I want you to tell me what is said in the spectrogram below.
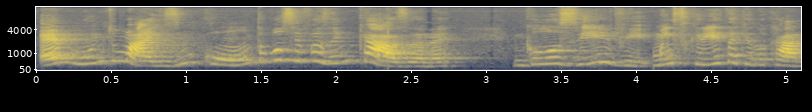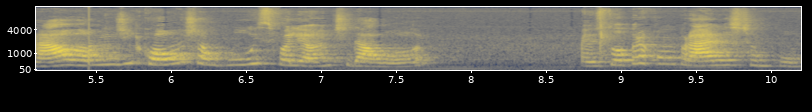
é muito mais em conta você fazer em casa, né? Inclusive, uma inscrita aqui do canal, ela indicou um shampoo esfoliante da Lola. Eu estou para comprar esse shampoo,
